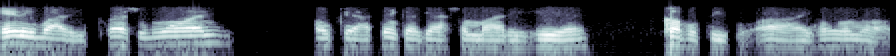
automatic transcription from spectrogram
Anybody, press one. Okay, I think I got somebody here. A Couple people. All right, hold on.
